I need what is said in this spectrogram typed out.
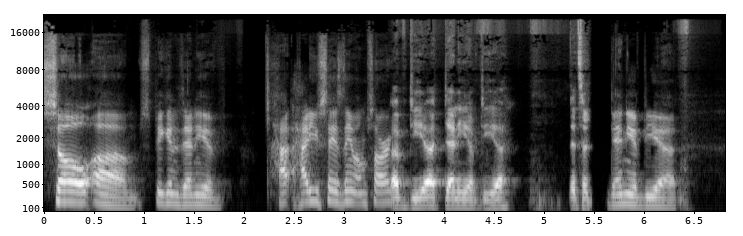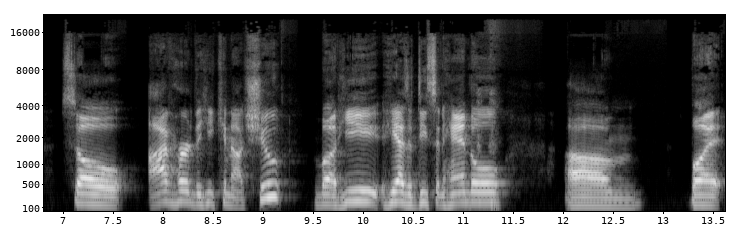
So, um, speaking of Deni of, how, how do you say his name? I'm sorry, Avdija, Deni Avdija. It's a Deni Avdija. So I've heard that he cannot shoot, but he he has a decent handle. Um, but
